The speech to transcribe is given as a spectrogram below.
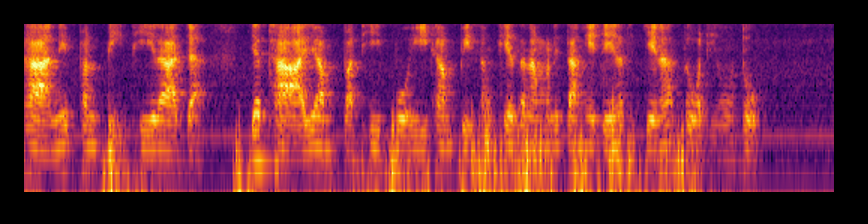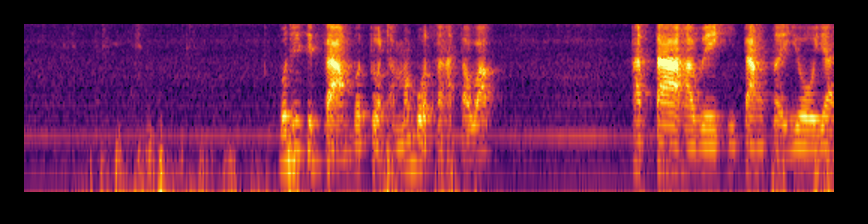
ธานิพันติทีราจะยะถายัมปทีโปอีธรรมปิสังเคตนังมณิตังเอเตนัสเจนะสวัติโหตุบทที่สิบสามบทสวดธรรมบทสหัสวรรคอัตตาหเวหิตังเสยโยยะ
